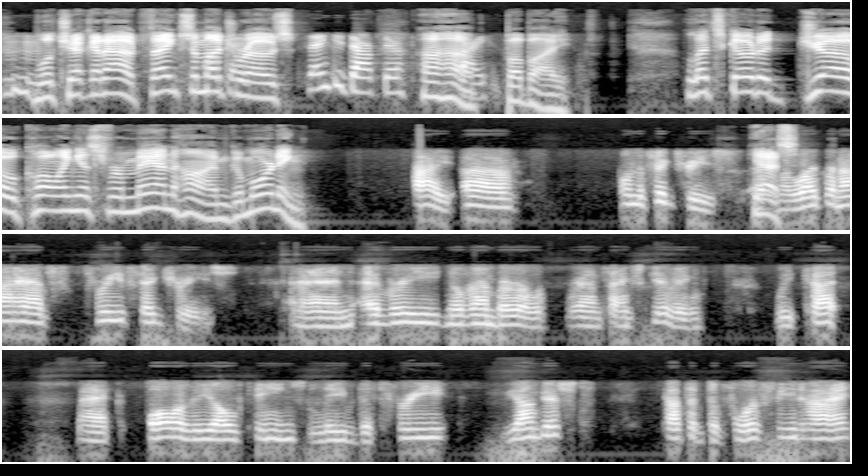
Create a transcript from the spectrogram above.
Mhm. We'll check it out. Thanks so much, Okay. Rose. Thank you, doctor. Uh-huh. Bye. Bye bye. Let's go to Joe calling us from Manheim. Good morning. Hi. Uh, on the fig trees. uh, Yes. my wife and I have three fig trees, and every November around Thanksgiving, we cut back all of the old canes, leave the three youngest, cut them to four feet high,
